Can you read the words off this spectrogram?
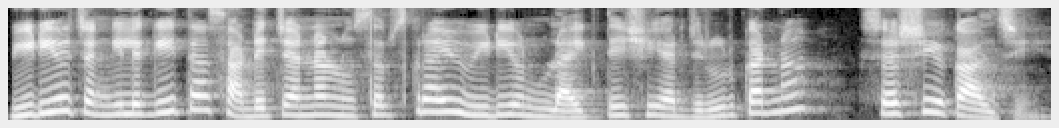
ਵੀਡੀਓ ਚੰਗੀ ਲੱਗੀ ਤਾਂ ਸਾਡੇ ਚੈਨਲ ਨੂੰ ਸਬਸਕ੍ਰਾਈਬ, ਵੀਡੀਓ ਨੂੰ ਲਾਈਕ ਤੇ ਸ਼ੇਅਰ ਜ਼ਰੂਰ ਕਰਨਾ। ਸਤਿ ਸ਼੍ਰੀ ਅਕਾਲ ਜੀ।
